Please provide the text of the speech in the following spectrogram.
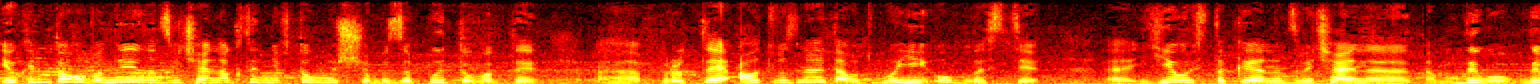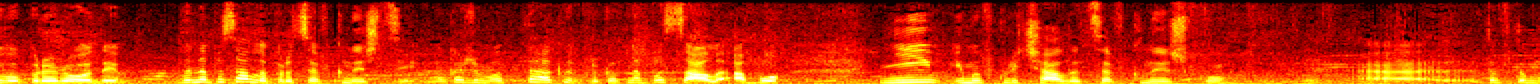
І окрім того, вони надзвичайно активні в тому, щоб запитувати про те, а от ви знаєте, а от в моїй області є ось таке надзвичайне там диво, диво природи. Ви написали про це в книжці? Ми кажемо, так, наприклад, написали, або ні, і ми включали це в книжку. Е, Тобто м,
